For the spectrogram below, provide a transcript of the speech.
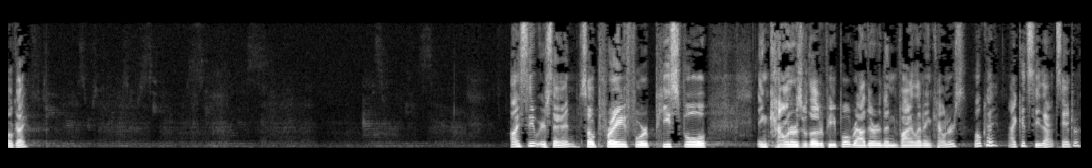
Okay. I see what you're saying. So pray for peaceful encounters with other people rather than violent encounters. Okay, I could see that, Sandra.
